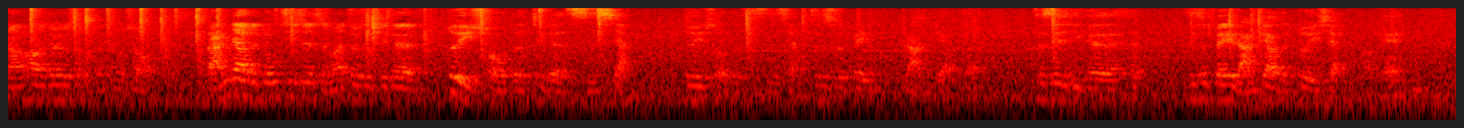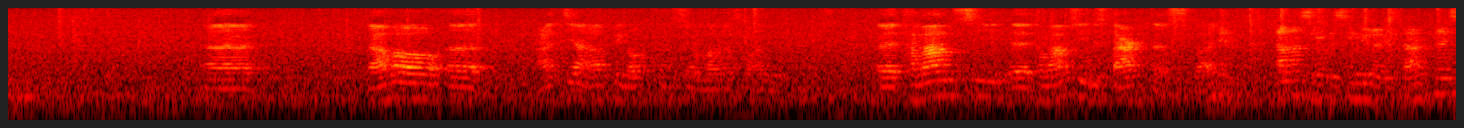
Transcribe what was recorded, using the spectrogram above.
然后就是什么怎么说？燃料的东西是什么？就是这个对手的这个思想，对手的思想，这是被燃掉的，这是一个，这是被燃掉的对象，OK？呃，然后呃，阿加阿比罗克西马拉斯呃，tamamsi 呃，tamamsi is darkness，right？tamas in the singular is darkness,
